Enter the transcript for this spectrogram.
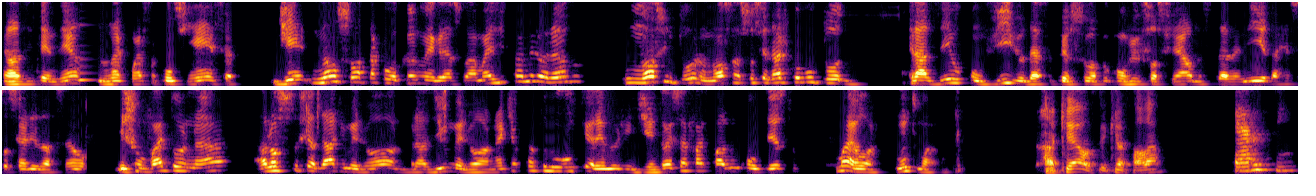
elas entendendo, né, com essa consciência de não só estar tá colocando o ingresso lá, mas de estar tá melhorando o nosso entorno, nossa sociedade como um todo. Trazer o convívio dessa pessoa para o convívio social, da cidadania, da ressocialização, isso vai tornar a nossa sociedade melhor, o Brasil melhor, né? que é o que está todo mundo querendo hoje em dia. Então, isso faz parte de um contexto maior, muito maior. Raquel, você quer falar? Quero sim.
